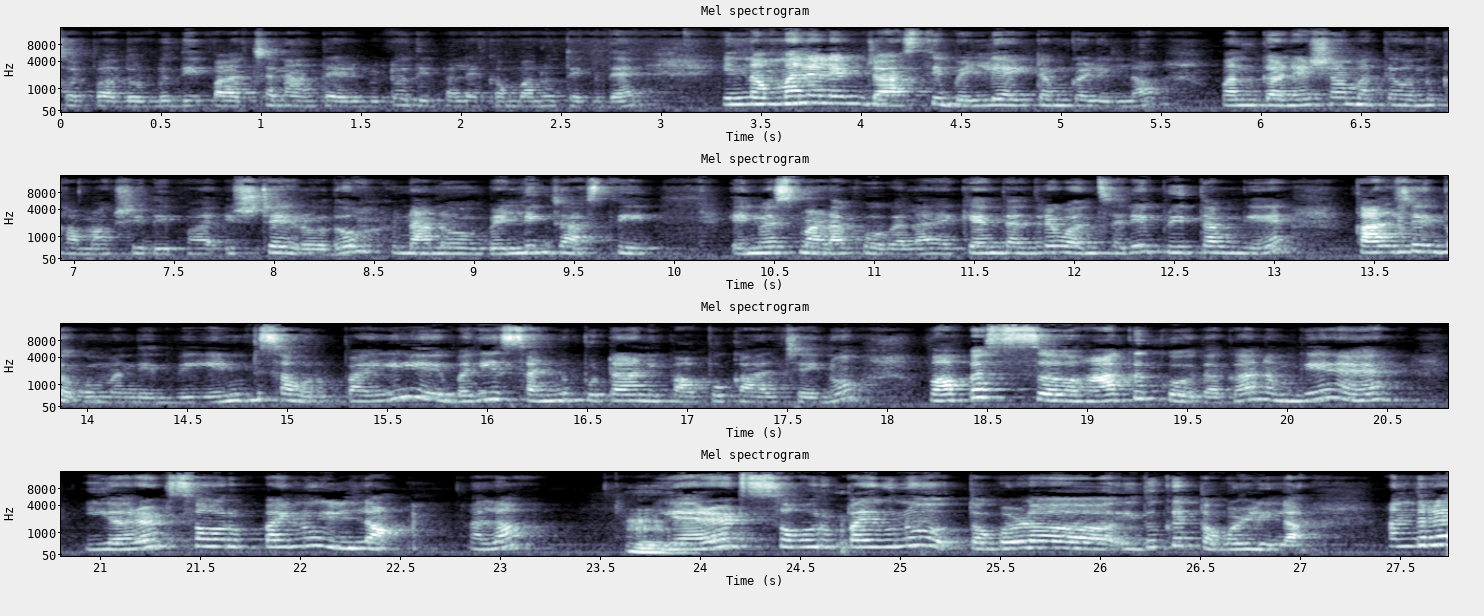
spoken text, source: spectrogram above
ಸ್ವಲ್ಪ ದೊಡ್ಡ ದೀಪ ಹಚ್ಚನ ಅಂತ ಹೇಳ್ಬಿಟ್ಟು ದೀಪಾಲೆ ಕಂಬನೂ ತೆಗೆದೆ. ಇನ್ನು ನಮ್ಮನೇಲಿ ಏನು ಜಾಸ್ತಿ ಬೆಳ್ಳಿ ಐಟಮ್ಗಳಿಲ್ಲ ಒಂದು ಗಣೇಶ ಮತ್ತೆ ಒಂದು ಕಾಮಾಕ್ಷಿ ದೀಪ ಇಷ್ಟೇ ಇರೋದು. ನಾನು ಬೆಳ್ಳಿಗೆ ಜಾಸ್ತಿ ಇನ್ವೆಸ್ಟ್ ಮಾಡಕ್ ಹೋಗಲ್ಲ. ಯಾಕೆ ಅಂತಂದ್ರೆ ಒಂದ್ಸರಿ ಪ್ರೀತಮ್ಗೆ ಕಾಲ್ ಚೈನ್ ತೊಗೊಂಬಂದಿದ್ವಿ. ಎಂಟು ಸಾವಿರ ರೂಪಾಯಿ ಬರೀ ಸಣ್ಣ ಪುಟಾಣಿ ಪಾಪು ಕಾಲ್ ಚೈನು ವಾಪಸ್ ಹಾಕಕ್ ಹೋದಾಗ ನಮ್ಗೆ ಎರಡ್ ಸಾವಿರ ರೂಪಾಯಿನೂ ಇಲ್ಲ. ಅಲ್ಲ? ಎರಡ್ ಸಾವಿರ ರೂಪಾಯಿಗೂ ತಗೊಳ್ಳೋ ಇದಕ್ಕೆ ತಗೊಳ್ಳಿಲ್ಲ. ಅಂದ್ರೆ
